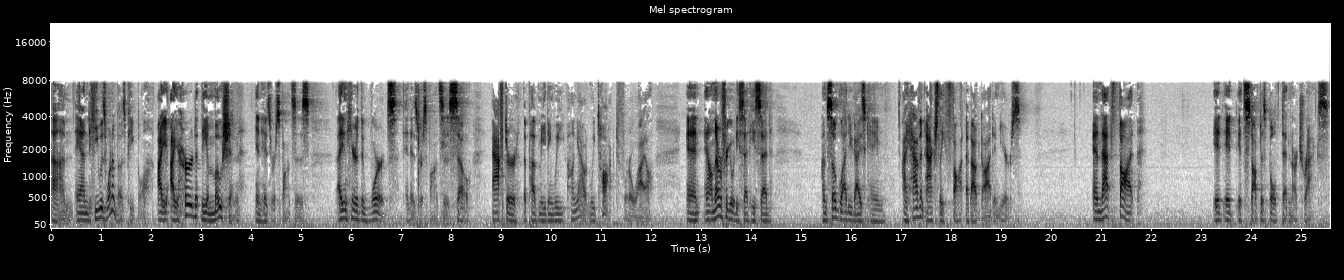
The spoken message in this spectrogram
Um, and he was one of those people. I, I heard the emotion in his responses. I didn't hear the words in his responses. So after the pub meeting, we hung out and we talked for a while. And, and I'll never forget what he said. He said, I'm so glad you guys came. I haven't actually thought about God in years. And that thought, it, it, it stopped us both dead in our tracks.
